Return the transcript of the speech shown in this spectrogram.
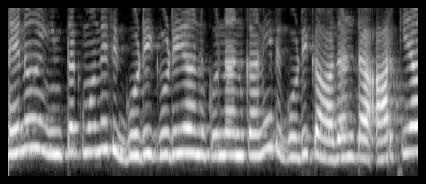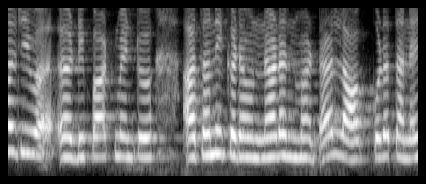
నేను ఇంతకుముందు ఇది గుడి గుడి అనుకున్నాను కానీ ఇది గుడి కాదంట. ఆర్కియాలజీ డిపార్ట్మెంట్ అతను ఇక్కడ ఉన్నాడనమాట లాక్ కూడా తనే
